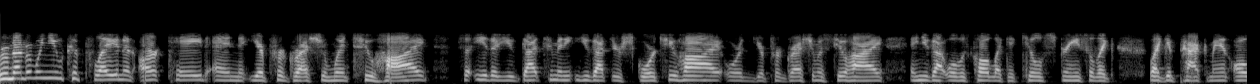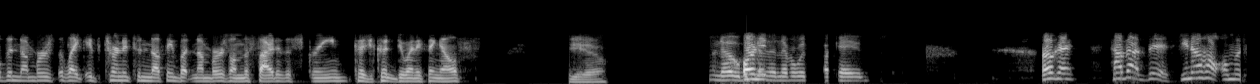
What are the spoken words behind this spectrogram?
Remember when you could play in an arcade and your progression went too high? So either you got too many, you got your score too high, or your progression was too high, and you got what was called like a kill screen. So like, like in Pac-Man, all the numbers, like it turned into nothing but numbers on the side of the screen because you couldn't do anything else. Yeah. No, because Nin- I never went to arcades. Okay. How about this? You know how almost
